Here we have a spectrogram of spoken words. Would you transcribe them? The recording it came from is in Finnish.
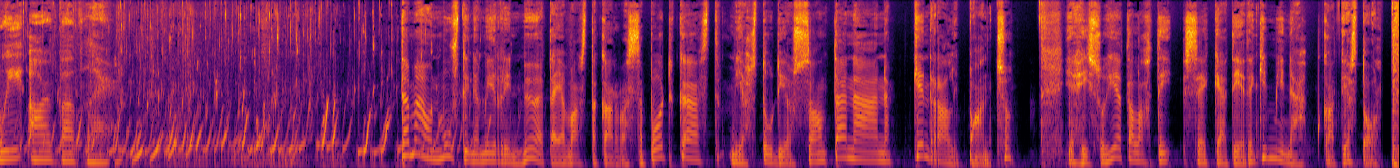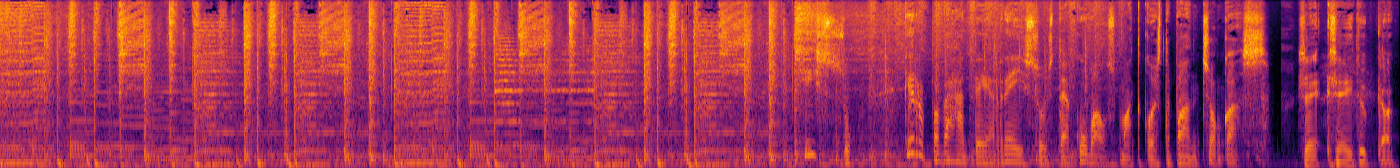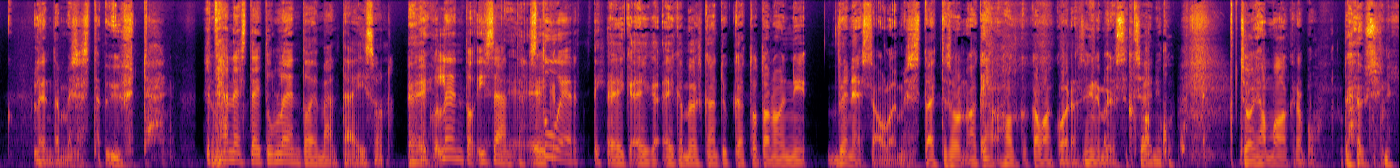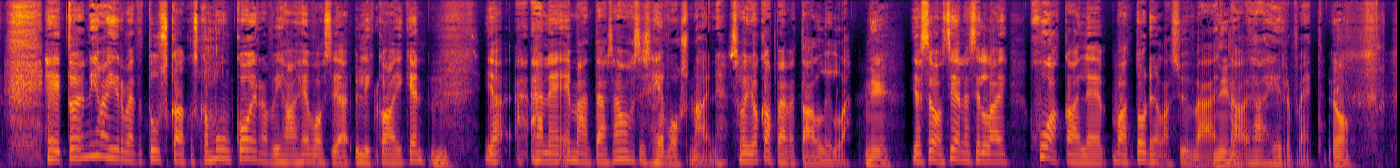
We are Bubbler. Tämä on Mustin ja Mirrin myötä ja vastakarvassa podcast ja studiossa on tänään kenraali Pancho ja Hissu Hietalahti sekä tietenkin minä, Katja Stoll. Hissu, kerropa vähän teidän reissuista ja kuvausmatkoista Panchon kanssa. Se, se ei tykkää lentämisestä yhtään. Että hänestä ei tule lentoemäntää ison. Ei. Ei. Lentoisäntä, Eikä- Stuertti. Eikä, eikä, eikä myöskään tykkää tota noin niin veneessä olemisesta. Että se on aika hauska kalakoira siinä mielessä, että se ei niinku, se on ihan maakrapu täysin. Hei, toi on ihan hirveätä tuskaa, koska mun koira vihaa hevosia yli kaiken. Mm. Ja hänen emäntäänsä on siis hevosnainen. Se on joka päivä tallilla. Niin, Ja se on siellä sillä huokailee vaan todella syvää, että Niin niin on. on ihan hirveetä. joo.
